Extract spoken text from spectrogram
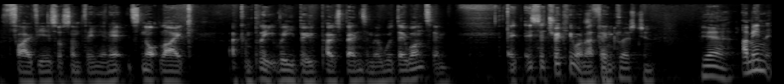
five years or something in it. It's not like a complete reboot post Benzema. Would they want him? It, it's a tricky one, That's I think. question. Yeah, I mean,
